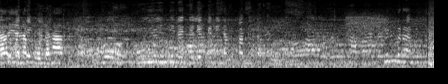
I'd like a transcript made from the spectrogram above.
Narma na po lahat. Oo. Kung hindi nadali, kanina kami tapos. Pero marami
